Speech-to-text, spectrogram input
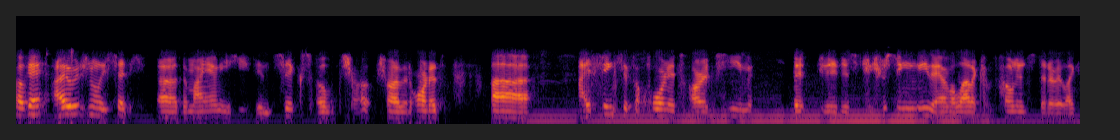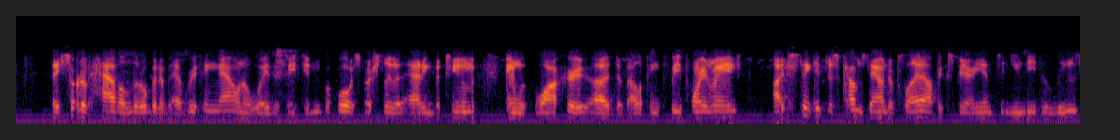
Okay, I originally said uh, the Miami Heat in six over the Charlotte Hornets. Uh, I think that the Hornets are a team that it is interesting to me. They have a lot of components that are like they sort of have a little bit of everything now in a way that they didn't before, especially with adding Batum and with Walker uh, developing three-point range. I just think it just comes down to playoff experience, and you need to lose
